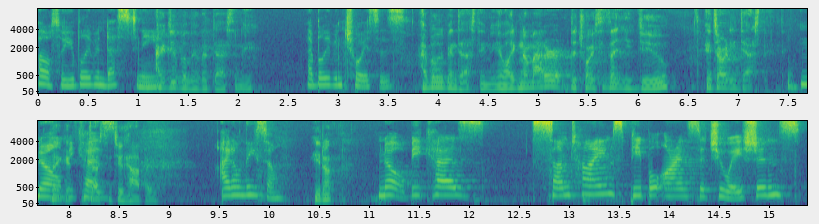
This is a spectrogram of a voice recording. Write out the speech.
Oh, so you believe in destiny? I do believe in destiny. I believe in choices. I believe in destiny. Like no matter the choices that you do, it's already destined. No, like, it's because- destined to happen. I don't think so. You don't. No, because sometimes people are in situations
